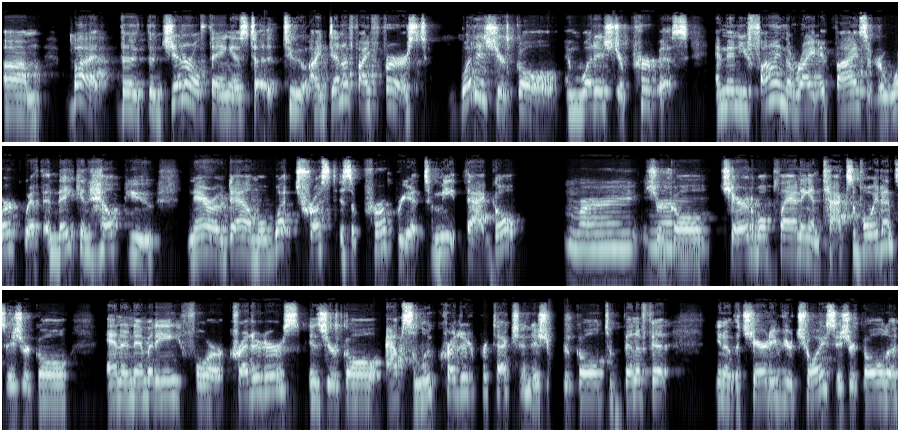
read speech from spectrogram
Um, but the, the general thing is to, to identify first what is your goal and what is your purpose and then you find the right advisor to work with and they can help you narrow down well what trust is appropriate to meet that goal right is your right. goal charitable planning and tax avoidance is your goal anonymity for creditors? Is your goal absolute creditor protection? Is your goal to benefit, you know, the charity of your choice? Is your goal to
